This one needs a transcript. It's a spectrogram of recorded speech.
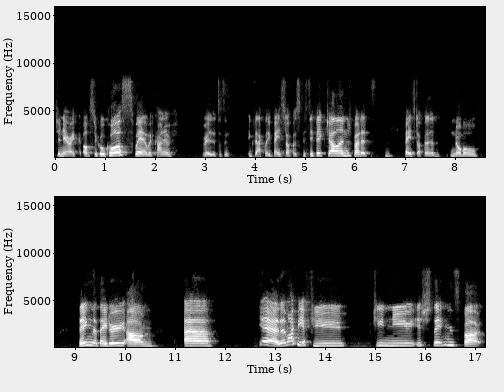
generic obstacle course where we've kind of it doesn't exactly based off a specific challenge, but it's based off a normal thing that they do. Um, uh, yeah, there might be a few few new-ish things, but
